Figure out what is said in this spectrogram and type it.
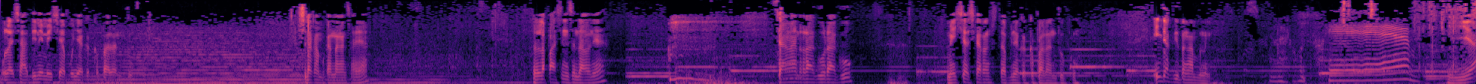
Mulai saat ini Meisha punya kekebalan tubuh. Silakan pegang tangan saya. Lepasin sendalnya. Jangan ragu-ragu. Meisha sekarang sudah punya kekebalan tubuh. Injak di tengah bening. Bismillahirrahmanirrahim. Iya.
